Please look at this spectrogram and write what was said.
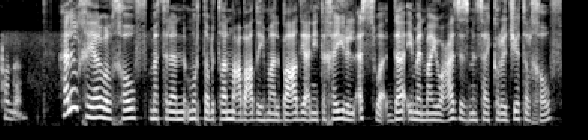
تفضل. هل الخيال والخوف مثلا مرتبطان مع بعضهما البعض يعني تخيل الأسوأ دائما ما يعزز من سيكولوجية الخوف؟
